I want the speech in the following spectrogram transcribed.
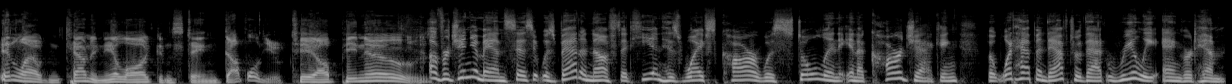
In Loudoun County, Neil Augenstein, WTOP News. A Virginia man says it was bad enough that he and his wife's car was stolen in a carjacking, but what happened after that really angered him.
